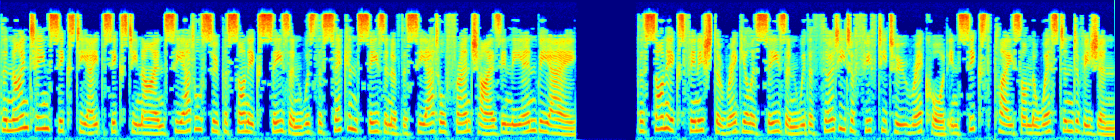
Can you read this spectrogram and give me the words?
The 1968–69 Seattle Supersonics season was the second season of the Seattle franchise in the NBA. The Sonics finished the regular season with a 30–52 record in sixth place on the Western Division.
